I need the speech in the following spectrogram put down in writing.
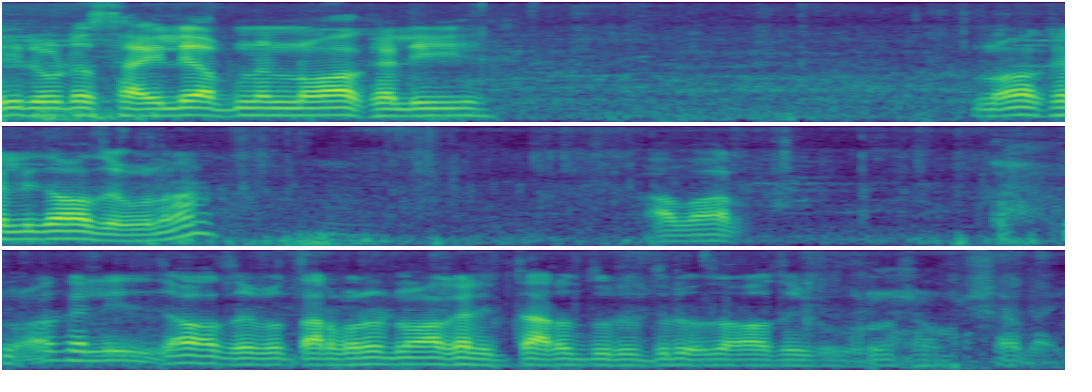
এই চাইলে আপনার নোয়াখালী। নোয়াখালী যাওয়া যাবে না? আবার নোয়াখালী যাওয়া যাবে, তারপরে নোয়াখালীতে আরও দূরে দূরে যাওয়া যাবে, কোনো সমস্যা নাই।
